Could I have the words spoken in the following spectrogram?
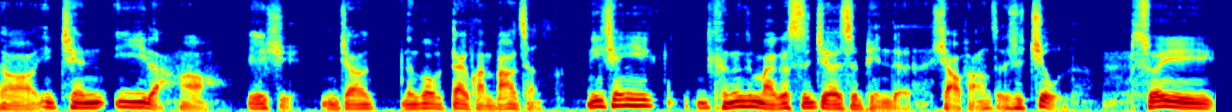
哦，一千一了啊，也许你只要能够贷款八成，你一千一可能是买个十几二十平的小房子是旧的，所以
